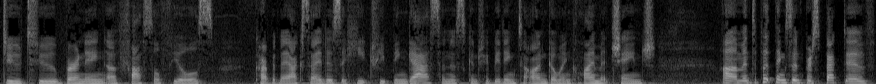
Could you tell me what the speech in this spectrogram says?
due to burning of fossil fuels. Carbon dioxide is a heat treating gas and is contributing to ongoing climate change. Um, and to put things in perspective,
